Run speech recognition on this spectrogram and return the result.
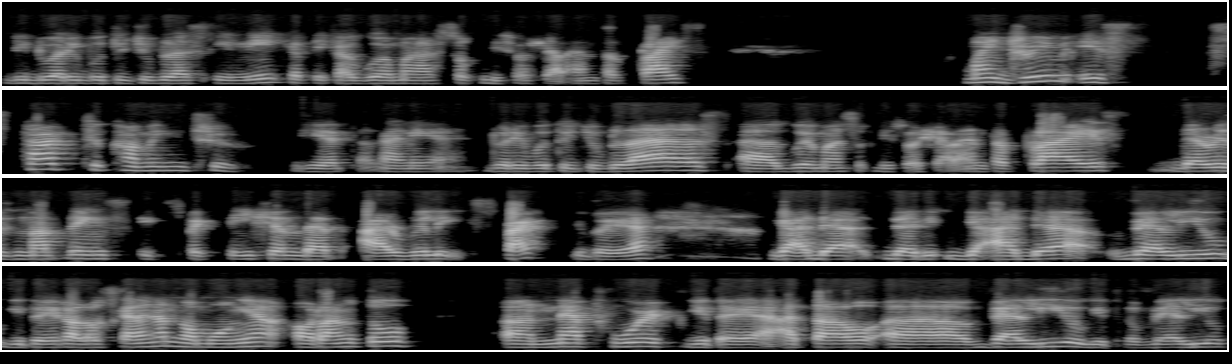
di 2017 ini ketika gue masuk di social enterprise my dream is start to coming true gitu kan ya. 2017 uh, gue masuk di social enterprise. There is nothing expectation that I really expect gitu ya. Nggak ada dari nggak ada value gitu ya. Kalau sekarang kan ngomongnya orang tuh uh, net gitu ya atau uh, value gitu. Value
